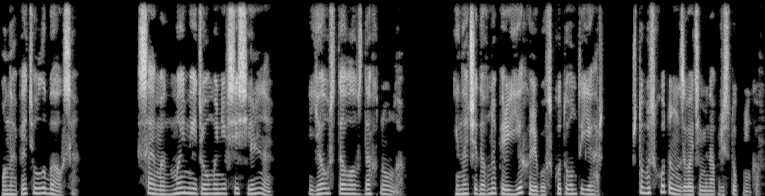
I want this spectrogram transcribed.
Он опять улыбался. Саймон, мы медиумы не всесильны. Я устало вздохнула. Иначе давно переехали бы в Скотланд-Ярд, чтобы сходу называть имена преступников.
